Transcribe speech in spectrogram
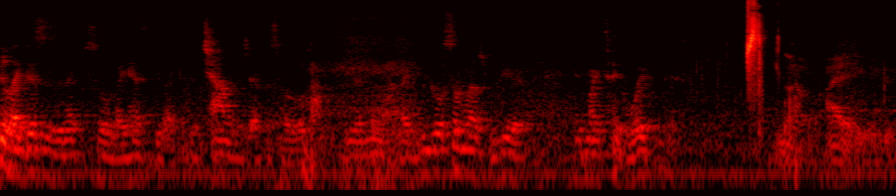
feel like this is an episode like it has to be like the challenge episode. You know what I mean? Like we go somewhere else from here, it might take away from this. no, I agree.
